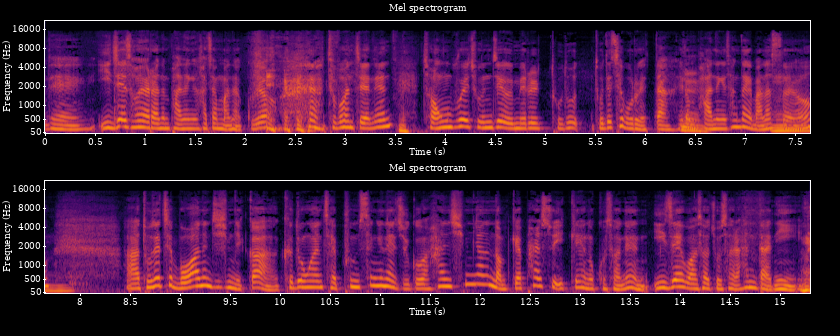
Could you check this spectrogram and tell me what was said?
네, 이제서야라는 반응이 가장 많았고요. 두 번째는 정부의 존재 의미를 도, 도대체 모르겠다 이런 네. 반응이 상당히 많았어요. 아, 도대체 뭐 하는 짓입니까? 그동안 제품 승인해주고 한 10년은 넘게 팔 수 있게 해놓고서는 이제 와서 조사를 한다니. 네.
